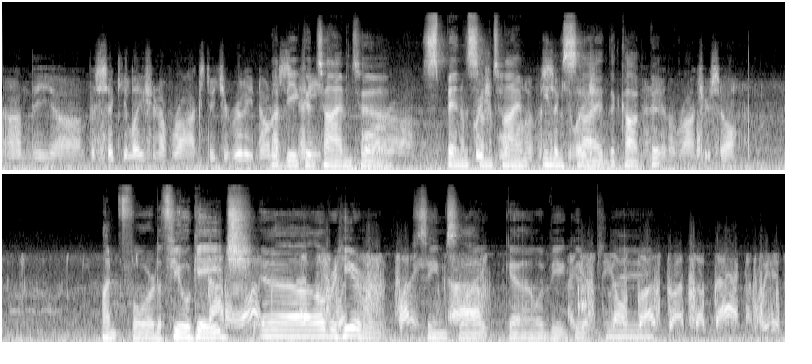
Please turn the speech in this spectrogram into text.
on the uh, vesiculation of rocks. Did you really notice Might be a good time to or, uh, spend some appreciable amount time of vesiculation inside the in cockpit. Any of the rocks yourself? Hunt for the fuel gauge. Uh, over here seems Uh, like uh, would be a good play. buzz brought some back, and we didn't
